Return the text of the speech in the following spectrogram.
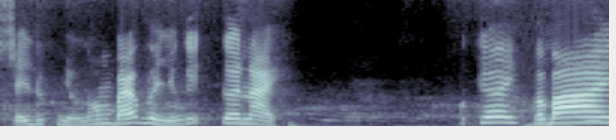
Sẽ được nhận thông báo về những cái kênh này. Ok, bye bye.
